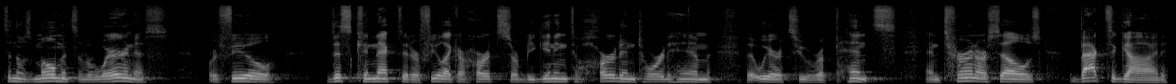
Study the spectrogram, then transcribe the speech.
It's in those moments of awareness where we feel disconnected or feel like our hearts are beginning to harden toward Him, that we are to repent and turn ourselves back to God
